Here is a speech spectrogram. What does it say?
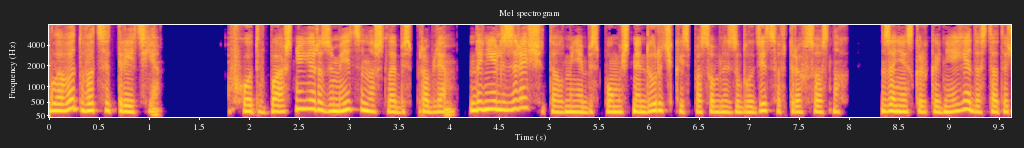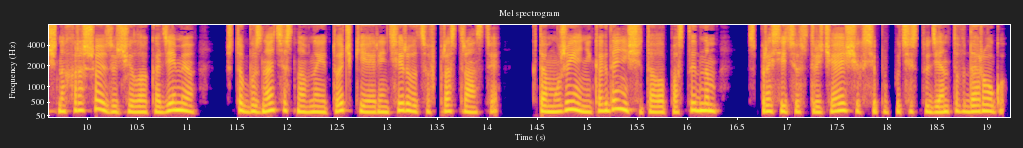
Глава 23. Вход в башню я, разумеется, нашла без проблем. Даниэль зря считал меня беспомощной дурочкой, способной заблудиться в трех соснах. За несколько дней я достаточно хорошо изучила Академию, чтобы знать основные точки и ориентироваться в пространстве. К тому же я никогда не считала постыдным спросить у встречающихся по пути студентов дорогу.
